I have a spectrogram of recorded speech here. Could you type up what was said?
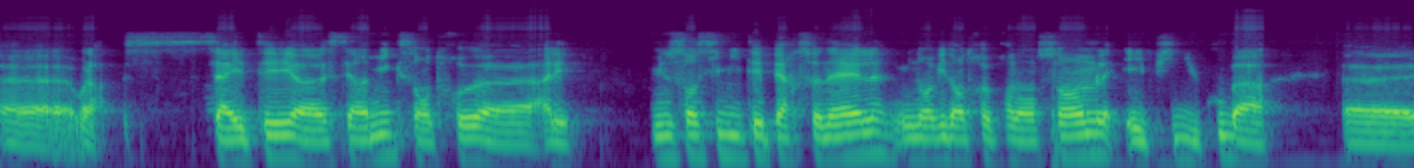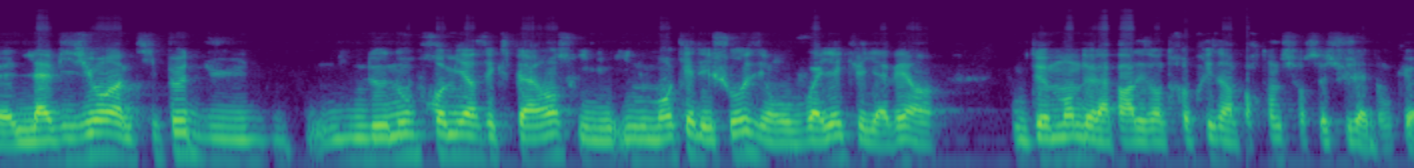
euh, voilà, ça a été, euh, c'est un mix entre, euh, allez une sensibilité personnelle, une envie d'entreprendre ensemble, et puis du coup, bah, euh, la vision un petit peu du, de nos premières expériences où il nous, il nous, manquait des choses et on voyait qu'il y avait un, une demande de la part des entreprises importante sur ce sujet. Donc euh,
